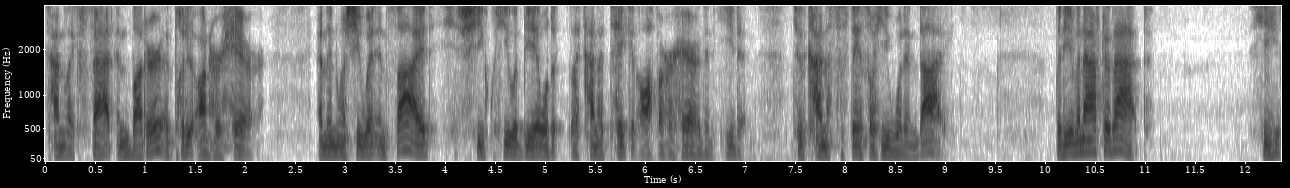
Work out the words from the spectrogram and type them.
kind of like fat and butter and put it on her hair. And then when she went inside, she, he would be able to like kind of take it off of her hair and then eat it to kind of sustain so he wouldn't die. But even after that, he,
